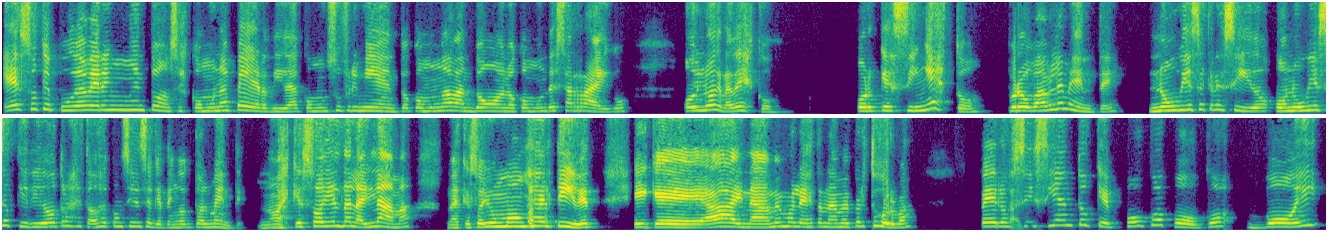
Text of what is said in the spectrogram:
eso que pude ver en un entonces como una pérdida, como un sufrimiento, como un abandono, como un desarraigo, hoy lo agradezco, porque sin esto probablemente no hubiese crecido o no hubiese adquirido otros estados de conciencia que tengo actualmente. No es que soy el Dalai Lama, no es que soy un monje del Tíbet y que, ay, nada me molesta, nada me perturba, pero sí siento que poco a poco voy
